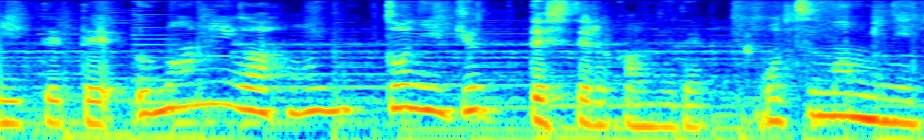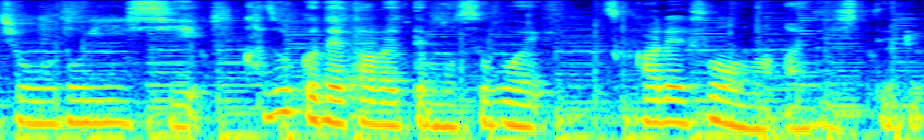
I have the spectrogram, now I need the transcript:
いててうまみが本当にギュッてしてる感じで。おつまみにちょうどいいし家族で食べてもすごい疲れそうな味してる。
